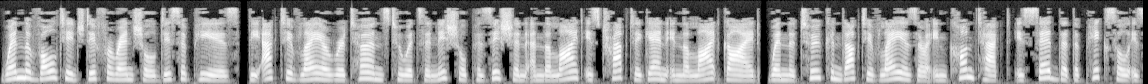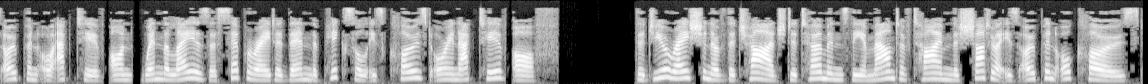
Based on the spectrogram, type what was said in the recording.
When the voltage differential disappears, the active layer returns to its initial position and the light is trapped again in the light guide. When the two conductive layers are in contact is said that the pixel is open or active on. When the layers are separated then the pixel is closed or inactive off. The duration of the charge determines the amount of time the shutter is open or closed.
